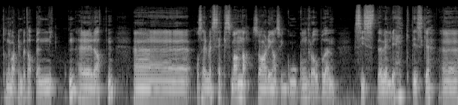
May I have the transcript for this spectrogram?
Tony Martin på etappe 19, eller 18. Eh, og selv med seks mann, da, så har de ganske god kontroll på den siste veldig hektiske eh,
